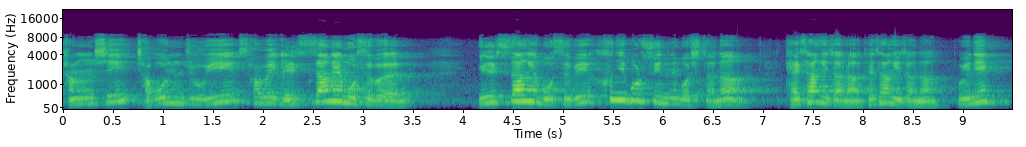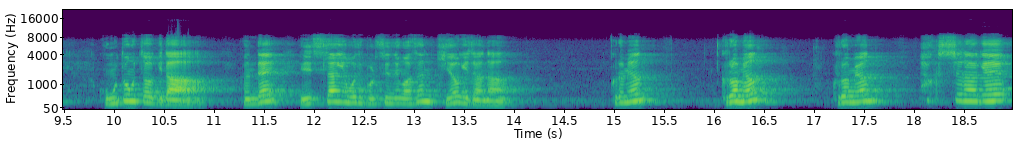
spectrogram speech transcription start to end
당시 자본주의 사회 일상의 모습을 일상의 모습이 흔히 볼 수 있는 것이잖아. 대상이잖아. 대상이잖아. 보이니? 공통적이다. 근데 일상의 모습을 볼수 있는 것은 기억이잖아. 그러면 그러면 그러면 확실하게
